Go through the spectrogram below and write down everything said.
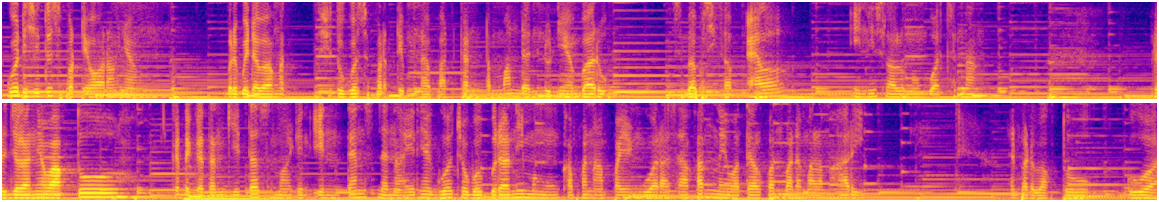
Gue di situ seperti orang yang berbeda banget. Di situ gue seperti mendapatkan teman dan dunia baru. Sebab sikap L ini selalu membuat senang. Berjalannya waktu, kedekatan kita semakin intens dan akhirnya gue coba berani mengungkapkan apa yang gue rasakan lewat telepon pada malam hari. Dan pada waktu gue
